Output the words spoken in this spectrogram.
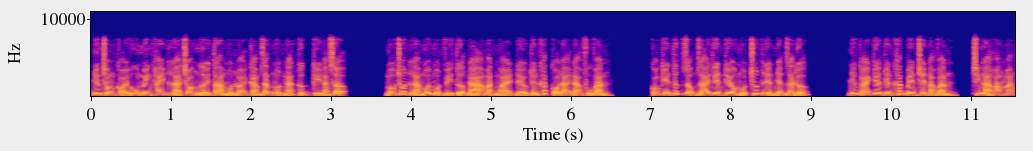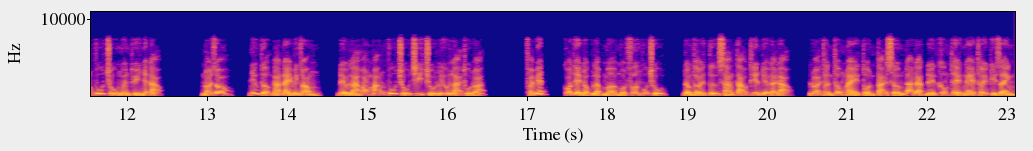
nhưng trong cõi u minh hay là cho người ta một loại cảm giác ngột ngạt cực kỳ đáng sợ. Mấu chốt là mỗi một vị tượng đá mặt ngoài đều tuyên khắc có đại đạo phù văn. Có kiến thức rộng rãi thiên kiêu một chút liền nhận ra được. Những cái kia tuyên khắc bên trên đạo văn, chính là hoang mãng vũ trụ nguyên thủy nhất đạo. Nói rõ, những tượng đá này binh rong đều là hoang mãng vũ trụ chi chủ lưu lại thủ đoạn. Phải biết có thể độc lập mở một phương vũ trụ, đồng thời tự sáng tạo thiên địa đại đạo, loại thần thông này tồn tại sớm đã đạt đến không thể nghe thấy kỳ danh,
